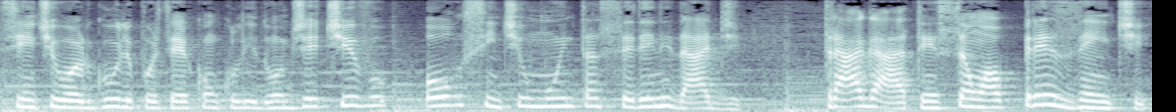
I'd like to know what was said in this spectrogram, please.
sentiu orgulho por ter concluído um objetivo ou sentiu muita serenidade. Traga a atenção ao presente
